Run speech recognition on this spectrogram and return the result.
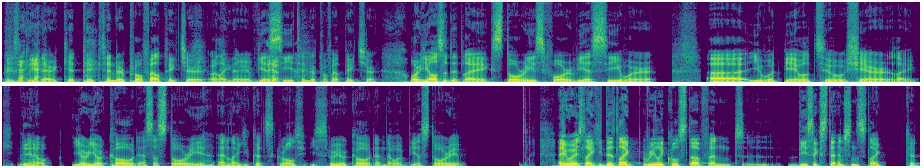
basically their pick Tinder profile picture or like their VSC yeah. Tinder profile picture. Or he also did like stories for VSC where uh, you would be able to share like yeah. you know your your code as a story and like you could scroll through your code and that would be a story anyways like he did like really cool stuff and uh, these extensions like could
